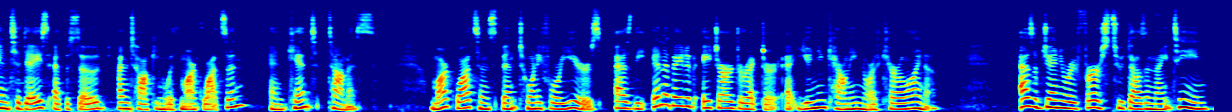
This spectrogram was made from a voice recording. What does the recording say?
In today's episode, I'm talking with Mark Watson and Kent Thomas. Mark Watson spent 24 years as the Innovative HR Director at Union County, North Carolina. As of January 1st, 2019,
